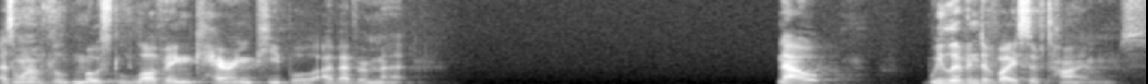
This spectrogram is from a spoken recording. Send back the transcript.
as one of the most loving, caring people I've ever met. Now, we live in divisive times.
